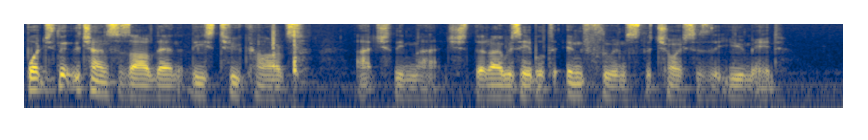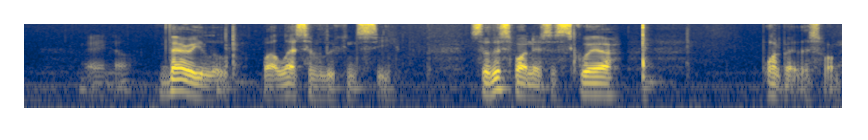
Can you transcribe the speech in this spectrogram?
What do you think the chances are then that these two cards actually match, that I was able to influence the choices that you made? Very low. Very low. Well, let's have a look and see. So this one is a square. What about this one?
